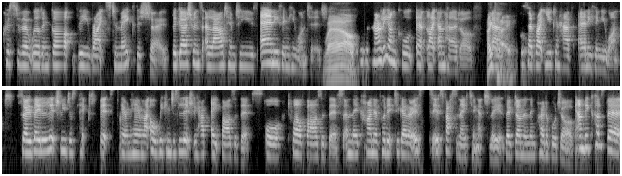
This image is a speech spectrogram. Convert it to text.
Christopher Wheeldon got the rights to make this show. The Gershwins allowed him to use anything he wanted. Wow. Apparently uncalled, uh, like unheard of. Um, Okay. he said, right, you can have anything you want. So they literally just picked bits here and here and like, oh, we can just literally have eight bars of this or 12 bars of this. And they kind of put it together. It's it's fascinating actually. They've done an incredible job. And because the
